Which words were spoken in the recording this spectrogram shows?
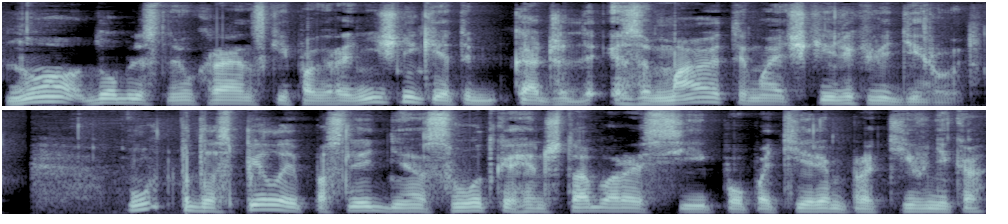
Но доблестные украинские пограничники эти гаджеты изымают и маячки ликвидируют. Вот подоспела и последняя сводка Генштаба России по потерям противника,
